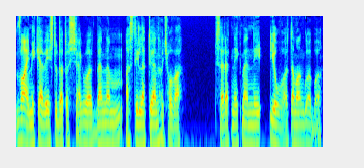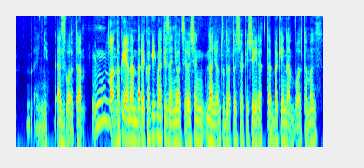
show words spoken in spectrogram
vajmi kevés tudatosság volt bennem azt illetően, hogy hova szeretnék menni. Jó voltam angolból. Ennyi. Ez volt a... Vannak olyan emberek, akik már 18 évesen nagyon tudatosak és érettebbek, én nem voltam az.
